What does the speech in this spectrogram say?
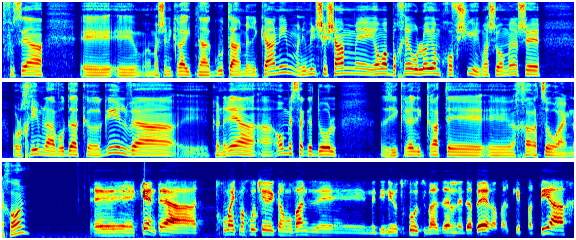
דפוסי ה... מה שנקרא התנהגות האמריקנים. אני מבין ששם יום הבוחר הוא לא יום חופשי, מה שאומר שהולכים לעבודה כרגיל, וכנראה העומס הגדול זה יקרה לקראת אחר הצהריים, נכון? כן, תראה, תחום ההתמחות שלי כמובן זה מדיניות חוץ, ועל זה נדבר, אבל כפתיח,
